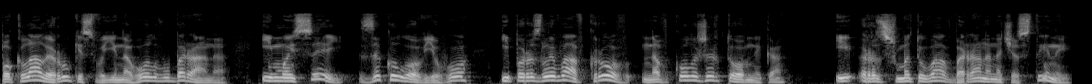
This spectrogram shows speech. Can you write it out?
поклали руки свої на голову барана, і Мойсей заколов його і порозливав кров навколо жертовника, і розшматував барана на частини,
